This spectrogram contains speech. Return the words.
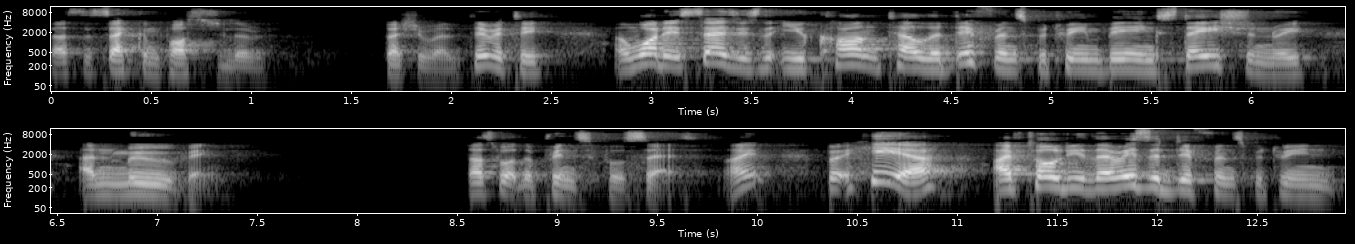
That's the second postulate of special relativity. And what it says is that you can't tell the difference between being stationary and moving. That's what the principle says, right? But here, I've told you there is a difference between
